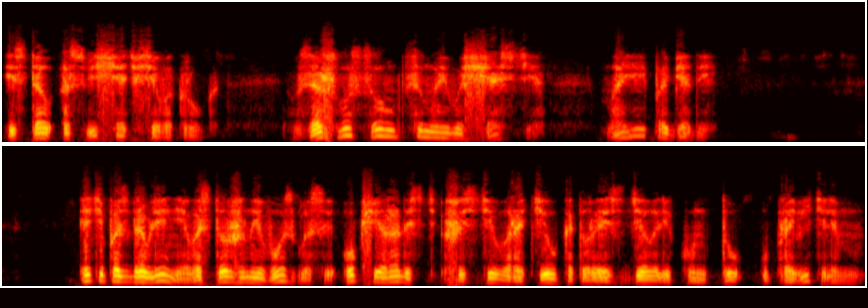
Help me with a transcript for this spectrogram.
и стал освещать все вокруг. Взошло солнце моего счастья, моей победы. Эти поздравления, восторженные возгласы, общая радость шести воротил, которые сделали Кунту управителем,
